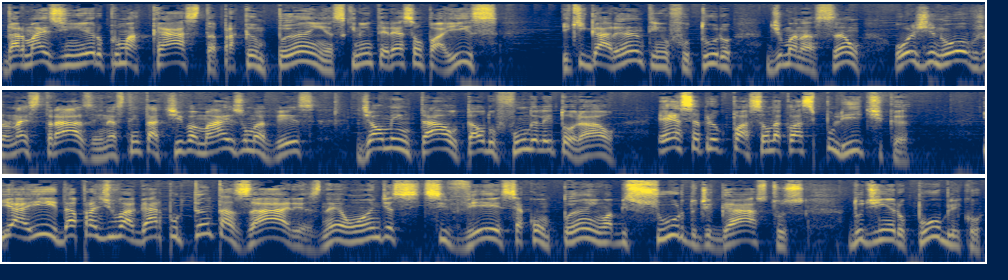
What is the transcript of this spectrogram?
dar mais dinheiro para uma casta, para campanhas que não interessam o país e que garantem o futuro de uma nação. Hoje, de novo, jornais trazem nessa tentativa, mais uma vez, de aumentar o tal do fundo eleitoral. Essa é a preocupação da classe política. E aí dá para devagar por tantas áreas, né, onde se vê, se acompanha um absurdo de gastos do dinheiro público,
